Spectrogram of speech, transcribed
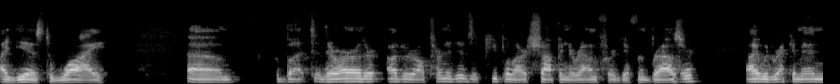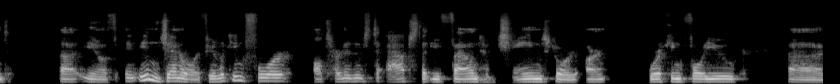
idea as to why. Um, but there are other other alternatives if people are shopping around for a different browser. I would recommend, uh, you know, if, in, in, general, if you're looking for alternatives to apps that you found have changed or aren't working for you, uh,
